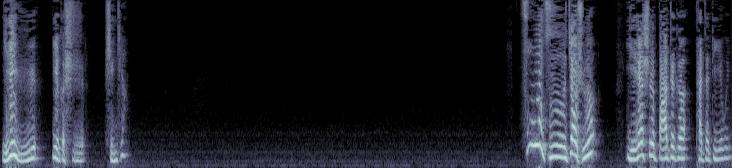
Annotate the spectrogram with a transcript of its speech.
言语，一个是形象。父子教学也是把这个排在第一位，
